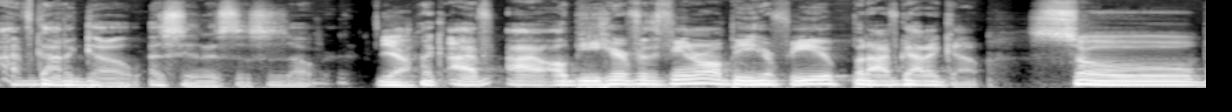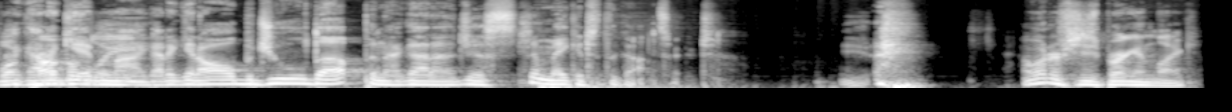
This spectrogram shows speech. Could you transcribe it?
I've got to go as soon as this is over." Yeah. Like I've I'll be here for the funeral. I'll be here for you, but I've got to go. So I gotta probably get my, I gotta get all bejeweled up, and I gotta just make it to the concert. I wonder if she's bringing like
